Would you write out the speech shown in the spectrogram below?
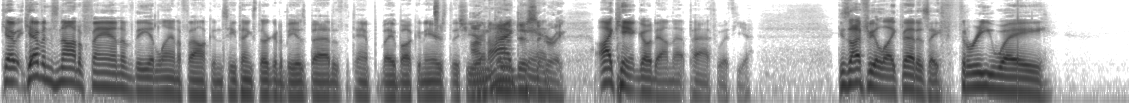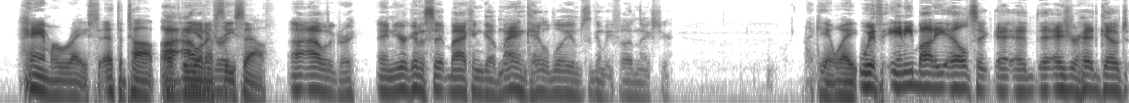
Kev- Kevin's not a fan of the Atlanta Falcons. He thinks they're going to be as bad as the Tampa Bay Buccaneers this year. I'm and I can't- disagree. I can't go down that path with you because I feel like that is a three-way hammer race at the top of I- the I NFC agree. South. I, I would agree. And you're going to sit back and go, man, Caleb Williams is going to be fun next year. I can't wait. With anybody else at, at, as your head coach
